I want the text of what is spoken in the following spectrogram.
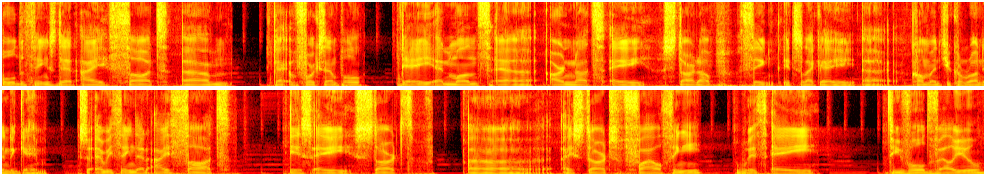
all the things that I thought, um, for example, day and month uh, are not a startup thing. It's like a uh, comment you can run in the game. So everything that I thought is a start, uh, a start file thingy with a default value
